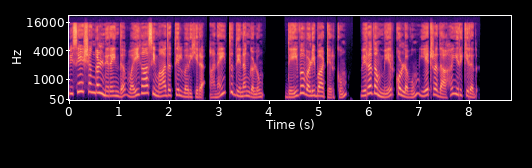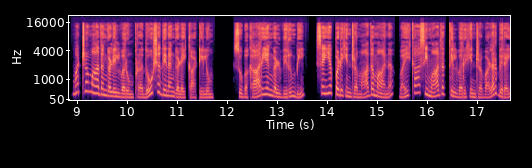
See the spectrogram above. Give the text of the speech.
விசேஷங்கள் நிறைந்த வைகாசி மாதத்தில் வருகிற அனைத்து தினங்களும் தெய்வ வழிபாட்டிற்கும் விரதம் மேற்கொள்ளவும் ஏற்றதாக இருக்கிறது. மற்ற மாதங்களில் வரும் பிரதோஷ தினங்களைக் காட்டிலும் சுபகாரியங்கள் விரும்பி செய்யப்படுகின்ற மாதமான வைகாசி மாதத்தில் வருகின்ற வளர்பிறை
